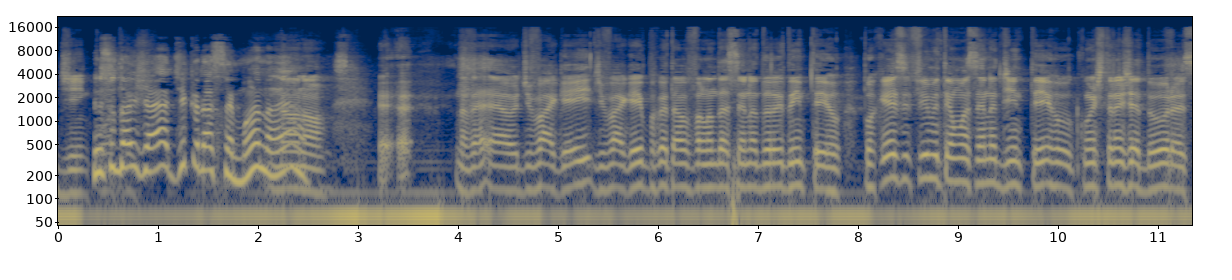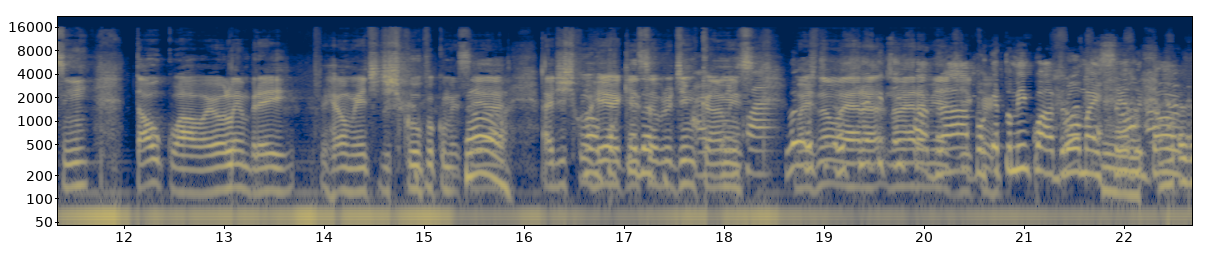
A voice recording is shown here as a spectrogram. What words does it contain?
de. Isso daí já é a dica da semana, não, é? Não, não. É, é, é, eu divaguei, divaguei porque eu estava falando da cena do, do enterro. Porque esse filme tem uma cena de enterro constrangedora, assim, tal qual. Eu lembrei realmente, desculpa, comecei a, a, discorrer não, aqui sobre o Jim Cummings, mas não eu, eu era, não era minha dica. Porque tu me enquadrou mais cedo, então.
